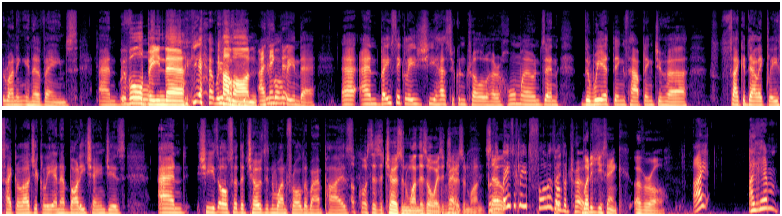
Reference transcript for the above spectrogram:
running in her veins. And We've all been there. yeah, we've Come all, on. I we've think all that- been there. Uh, and basically, she has to control her hormones and the weird things happening to her psychedelically, psychologically, and her body changes. And she's also the chosen one for all the vampires. Of course, there's a chosen one. There's always a Right. chosen one. But So- basically, it follows all the tropes. What did you think overall? I, I am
